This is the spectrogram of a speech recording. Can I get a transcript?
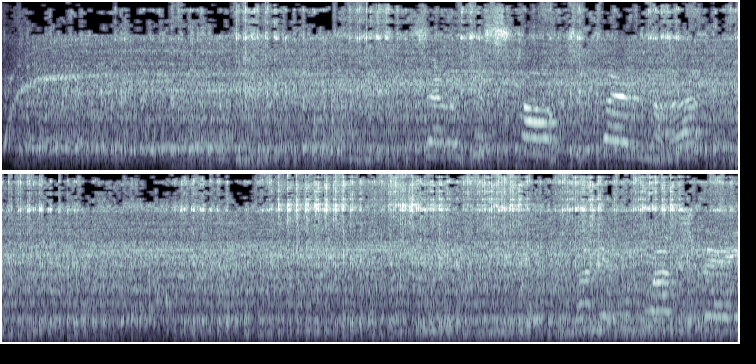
So we'll just start to foam up. And it will gradually,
